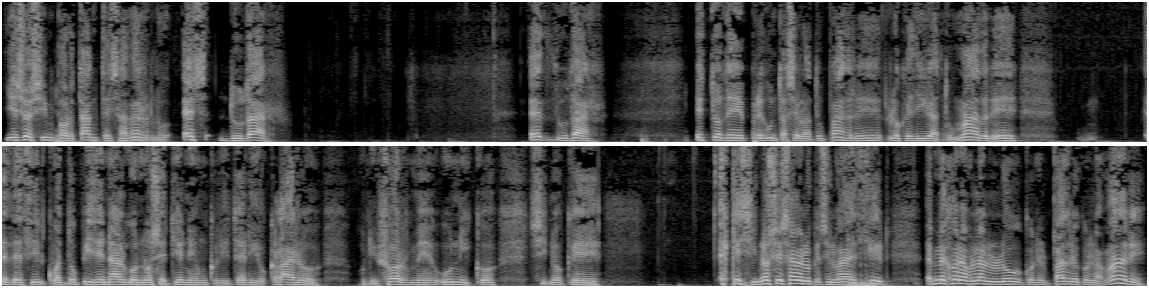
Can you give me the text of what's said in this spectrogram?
Y eso es importante saberlo, es dudar. Es dudar. Esto de pregúntaselo a tu padre, lo que diga tu madre, es decir, cuando piden algo no se tiene un criterio claro, uniforme, único, sino que es que si no se sabe lo que se le va a decir, es mejor hablarlo luego con el padre o con la madre.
